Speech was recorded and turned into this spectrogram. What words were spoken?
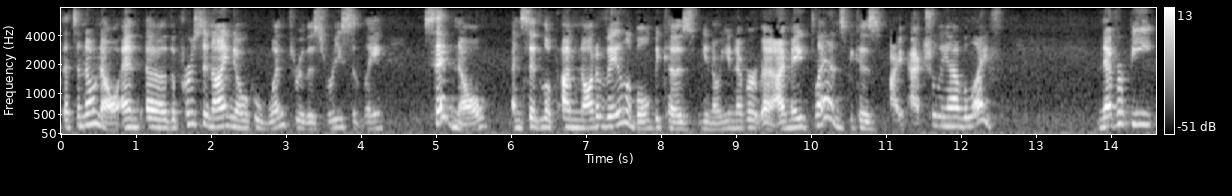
that's a no no. And uh, the person I know who went through this recently said no and said, "Look, I'm not available because you know you never. Uh, I made plans because I actually have a life. Never be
